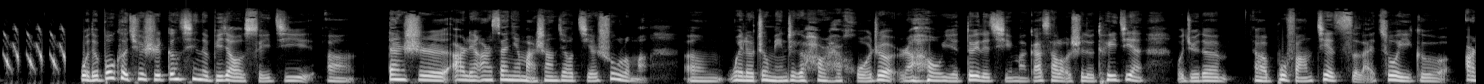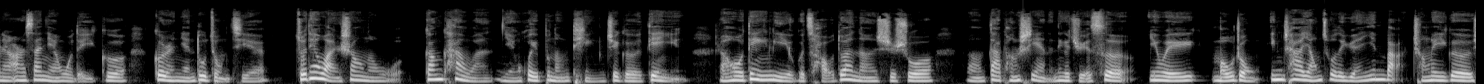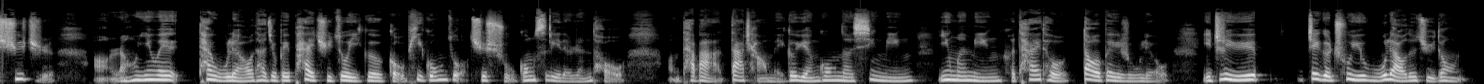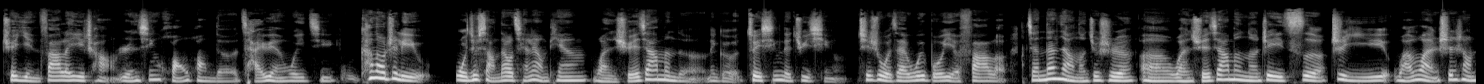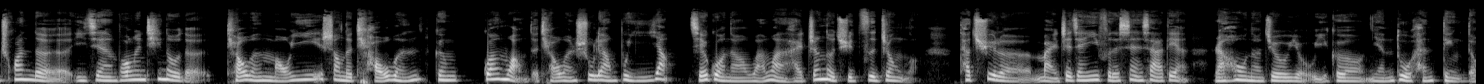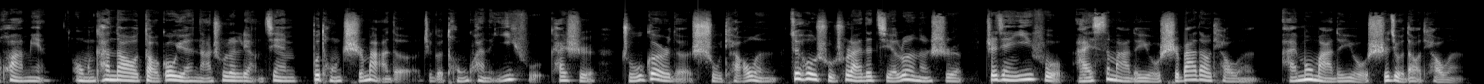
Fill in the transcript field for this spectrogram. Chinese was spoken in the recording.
我的播客确实更新的比较随机啊。但是二零二三年马上就要结束了嘛，嗯，为了证明这个号还活着，然后也对得起马嘎萨老师的推荐，我觉得呃，不妨借此来做一个二零二三年我的一个个人年度总结。昨天晚上呢，我刚看完《年会不能停》这个电影，然后电影里有个桥段呢，是说。嗯，大鹏饰演的那个角色，因为某种阴差阳错的原因吧，成了一个虚职啊。然后因为太无聊，他就被派去做一个狗屁工作，去数公司里的人头。嗯，他把大厂每个员工的姓名、英文名和 title 倒背如流，以至于这个出于无聊的举动，却引发了一场人心惶惶的裁员危机。看到这里。我就想到前两天晚学家们的那个最新的剧情，其实我在微博也发了。简单讲呢，就是呃，晚学家们呢这一次质疑婉婉身上穿的一件 Valentino 的条纹毛衣上的条纹跟官网的条纹数量不一样。结果呢，婉婉还真的去自证了，她去了买这件衣服的线下店，然后呢，就有一个粘度很顶的画面。我们看到导购员拿出了两件不同尺码的这个同款的衣服，开始逐个的数条纹，最后数出来的结论呢是这件衣服 S 码的有十八道条纹，M 码的有十九道条纹。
